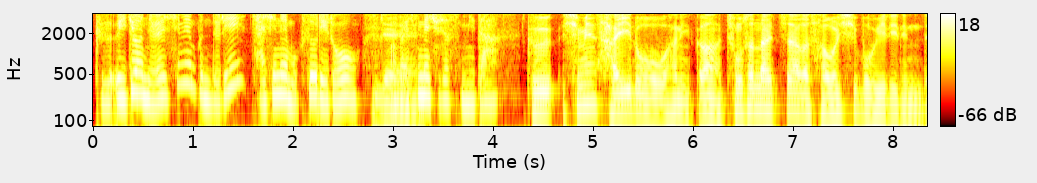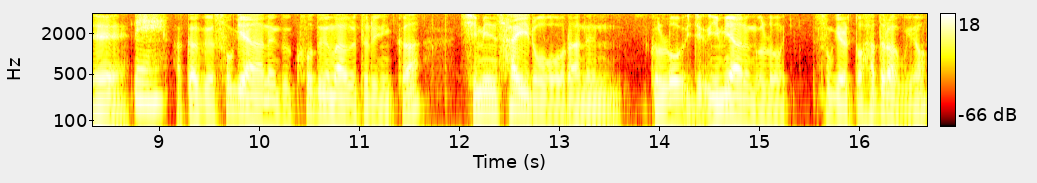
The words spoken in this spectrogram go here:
그 의견을 시민분들이 자신의 목소리로 네. 어, 말씀해 주셨습니다. 그 시민 사이로 하니까 총선 날짜가 4월 15일인데 네. 아까 그 소개하는 그 코드 음악을 들으니까 시민 사이로라는 걸로 이제 의미하는 걸로 소개를 또 하더라고요.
